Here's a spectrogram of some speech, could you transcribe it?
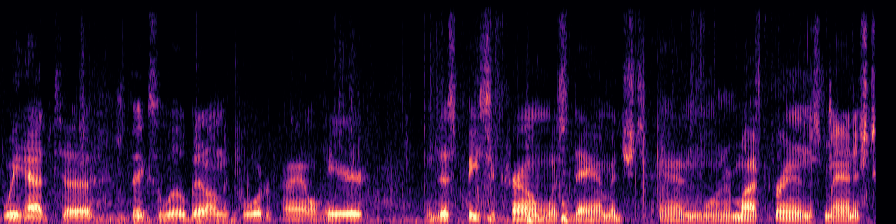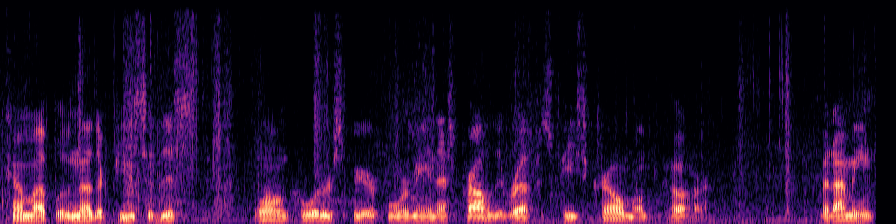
We had to fix a little bit on the quarter panel here. This piece of chrome was damaged and one of my friends managed to come up with another piece of this long quarter spear for me and that's probably the roughest piece of chrome on the car. But I mean,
